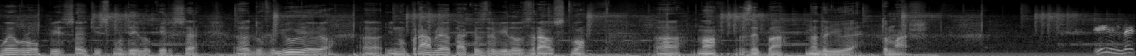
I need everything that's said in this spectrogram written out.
v Evropi, saj v tistem delu, kjer se uh, dovoljujejo uh, in uporabljajo take zdravila v zdravstvu. Uh, no, zdaj pa nadaljuje Tomaš. In le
